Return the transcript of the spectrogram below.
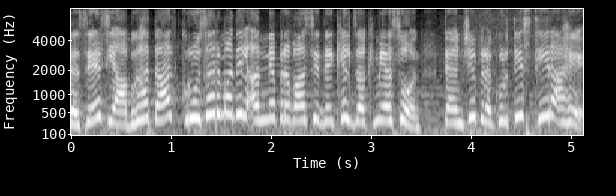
तसेच या अपघातात क्रुझर मधील अन्य प्रवासी देखील जखमी असून त्यांची प्रकृती स्थिर आहे.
